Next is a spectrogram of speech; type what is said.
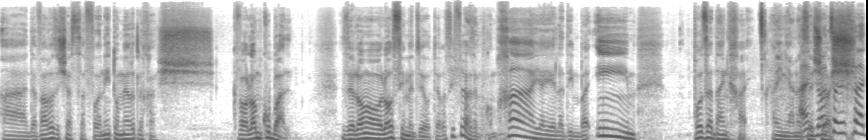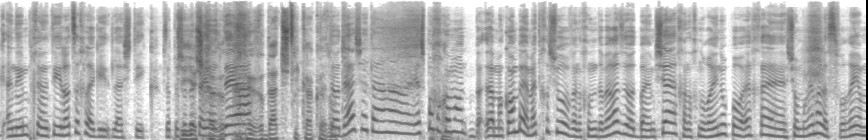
הדבר הזה שהספרנית אומרת לך, ששש, כבר לא מקובל. זה לא, לא עושים את זה יותר. הספרייה זה מקום חי, הילדים באים, פה זה עדיין חי, העניין הזה אני של לא הש- להג... אני מבחינתי לא צריך להגיד, להשתיק. זה פשוט, כי אתה יש חר- יודע... חרדת שתיקה אתה כזאת. יודע שאתה, יש פה נכון. מקום המקום באמת חשוב, אנחנו נדבר על זה עוד בהמשך, אנחנו ראינו פה איך אה, שומרים על הספרים,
